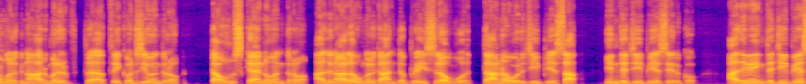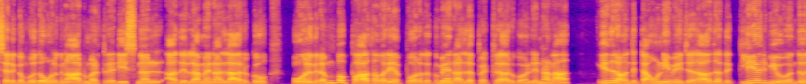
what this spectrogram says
உங்களுக்கு நார்மல் ஃப்ரீக்வன்சி வந்துடும் டவுன் ஸ்கேனும் வந்துடும் அதனால உங்களுக்கு அந்த ப்ரைஸில் ஒர்த்தான ஒரு ஜிபிஎஸ்ஸாக இந்த ஜிபிஎஸ் இருக்கும். அதுவே இந்த ஜிபிஎஸ் எடுக்கும்போது உங்களுக்கு நார்மல் ட்ரெடிஷ்னல் அது எல்லாமே நல்லா இருக்கும். உங்களுக்கு ரொம்ப பாதம் வரைய போகிறதுக்குமே நல்ல பெட்டராக இருக்கும். என்னன்னா இதில் வந்து டவுன் இமேஜ் அதாவது அந்த கிளியர் வியூ வந்து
